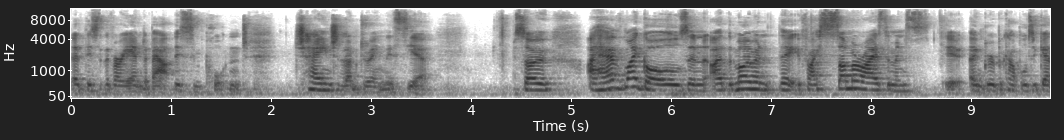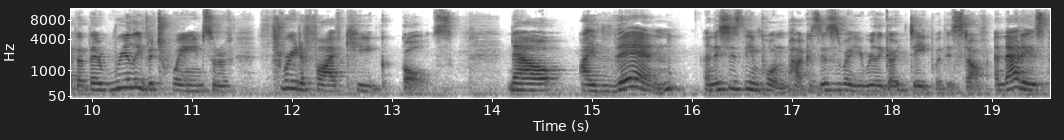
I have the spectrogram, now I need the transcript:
at this at the very end about this important change that I'm doing this year. So I have my goals and at the moment, they, if I summarize them and, and group a couple together, they're really between sort of three to five key goals. Now, I then and this is the important part because this is where you really go deep with this stuff, and that is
